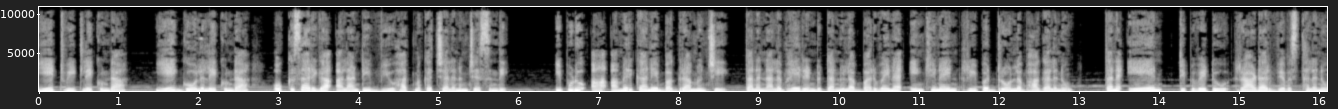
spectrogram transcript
ఏ ట్వీట్ లేకుండా ఏ గోల లేకుండా ఒక్కసారిగా అలాంటి వ్యూహాత్మక చలనం చేసింది. ఇప్పుడు ఆ అమెరికానే బగ్రామ్ నుంచి తన నలభై రెండు టన్నుల బరువైన ఎంక్యునైన్ రీపర్ డ్రోన్ల భాగాలను తన ఏఎన్ టిపివేటు రాడార్ వ్యవస్థలను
